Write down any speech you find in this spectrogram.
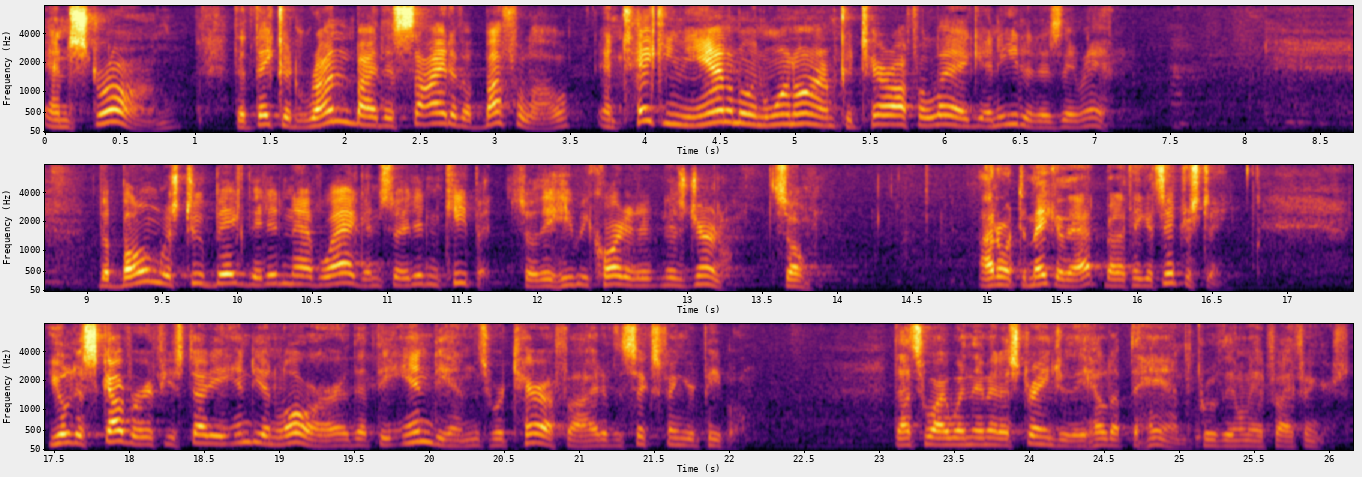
and strong that they could run by the side of a buffalo and, taking the animal in one arm, could tear off a leg and eat it as they ran. The bone was too big, they didn't have wagons, so they didn't keep it. So he recorded it in his journal. So I don't know what to make of that, but I think it's interesting. You'll discover, if you study Indian lore, that the Indians were terrified of the six fingered people. That's why when they met a stranger, they held up the hand to prove they only had five fingers.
